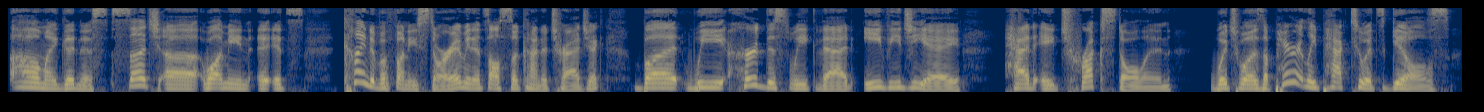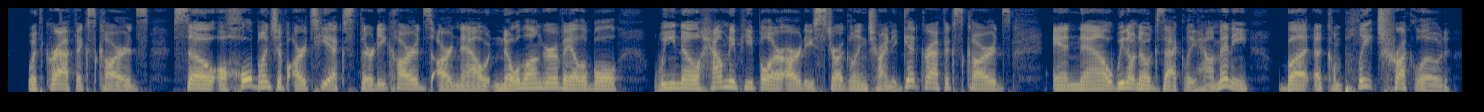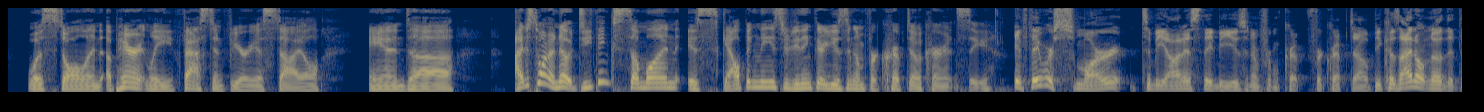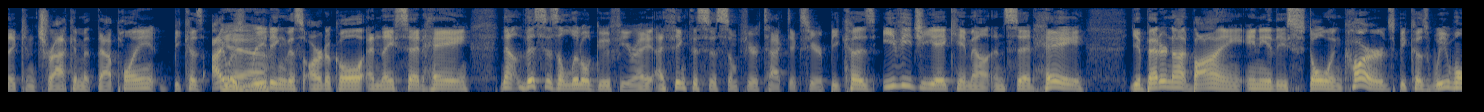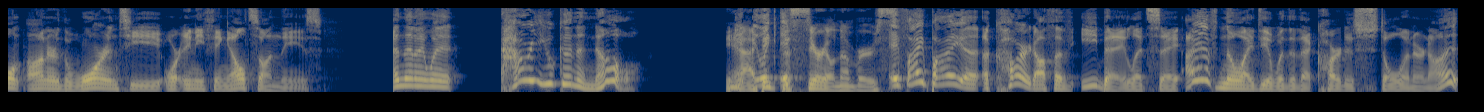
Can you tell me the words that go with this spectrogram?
Oh my goodness. Such uh well I mean it's kind of a funny story. I mean it's also kind of tragic, but we heard this week that EVGA had a truck stolen which was apparently packed to its gills with graphics cards. So a whole bunch of RTX 30 cards are now no longer available. We know how many people are already struggling trying to get graphics cards. And now we don't know exactly how many, but a complete truckload was stolen, apparently Fast and Furious style. And, uh, I just want to know, do you think someone is scalping these or do you think they're using them for cryptocurrency? If they were smart, to be honest, they'd be using them from crypt- for crypto because I don't know that they can track him at that point. Because I Yeah. was reading this article and they said, "Hey, now this is a little goofy, right? I think this is some fear tactics here because EVGA came out and said, "Hey." You better not buy any of these stolen cards because we won't honor the warranty or anything else on these. And then I went, how are you going to know? Yeah, I Like, think the if- serial numbers. If I buy a, a card off of eBay, let's say, I have no idea whether that card is stolen or not.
